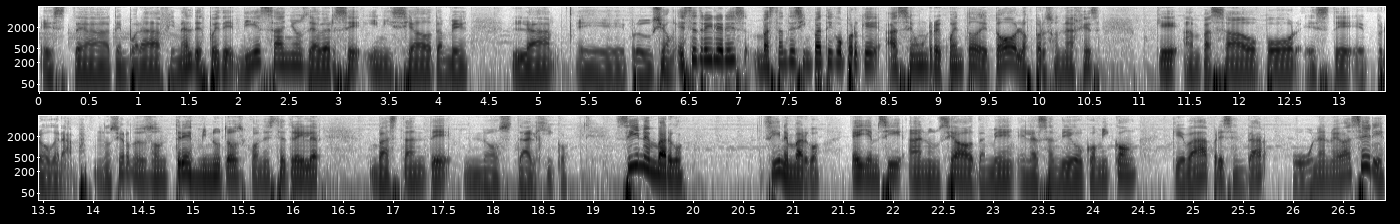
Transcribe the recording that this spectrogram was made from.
esta temporada final después de 10 años de haberse iniciado también la eh, producción. Este tráiler es bastante simpático porque hace un recuento de todos los personajes que han pasado por este eh, programa, ¿no es cierto? son tres minutos con este tráiler bastante nostálgico. Sin embargo, sin embargo, AMC ha anunciado también en la San Diego Comic Con que va a presentar una nueva serie.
